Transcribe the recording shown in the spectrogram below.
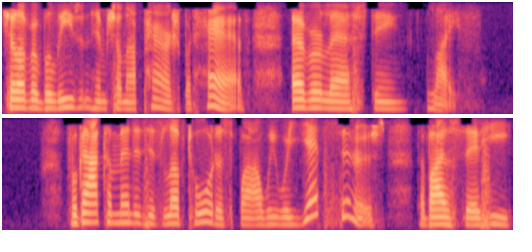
shall ever believes in him shall not perish, but have everlasting life. For God commended his love toward us while we were yet sinners. The Bible said he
